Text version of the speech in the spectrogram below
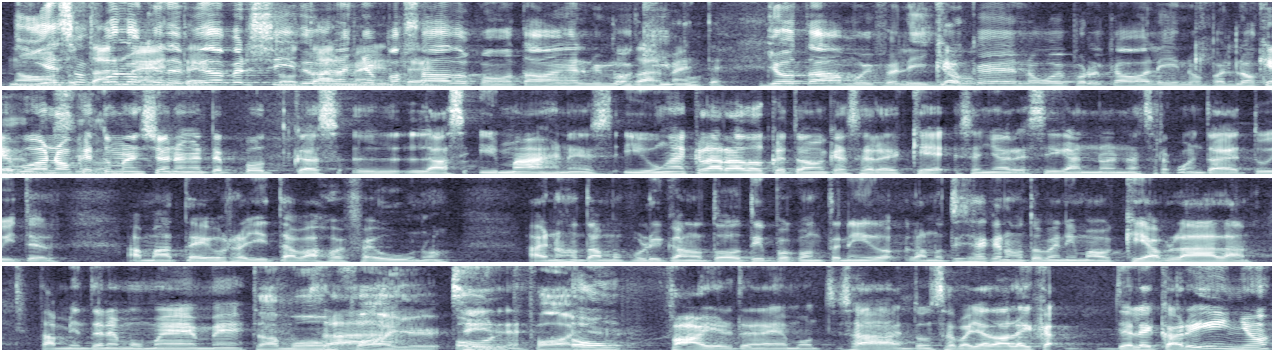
No, y eso fue lo que debió de haber sido el año pasado cuando estaban en el mismo Totalmente. equipo. Yo estaba muy feliz. Qué yo que no voy por el cabalino, perdón. Qué me bueno que tú mencionas en este podcast las imágenes. Y un aclarado que tengo que hacer es que, señores, síganos en nuestra cuenta de Twitter, a Mateo Rayita Bajo F1. Ahí nos estamos publicando todo tipo de contenido. La noticia que nosotros venimos aquí a hablarla. También tenemos memes. Estamos on fire, on eh, fire. On fire tenemos. O sea, entonces vaya a darle, dele cariño.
